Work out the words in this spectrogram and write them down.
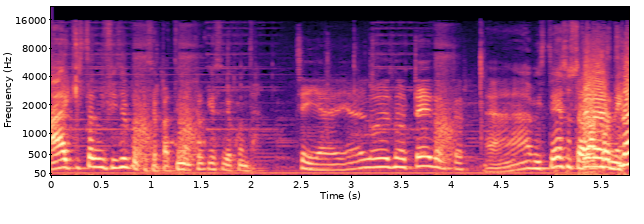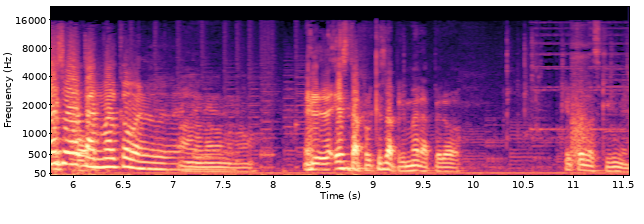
Ah, aquí está difícil porque se patina, creo que ya se dio cuenta. Sí, ya, ya lo noté, doctor. Ah, ¿viste eso? Pero no suena tan mal como el... No, no, no, no, no. Esta, porque es la primera, pero... ¿Qué tal las que vienen?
